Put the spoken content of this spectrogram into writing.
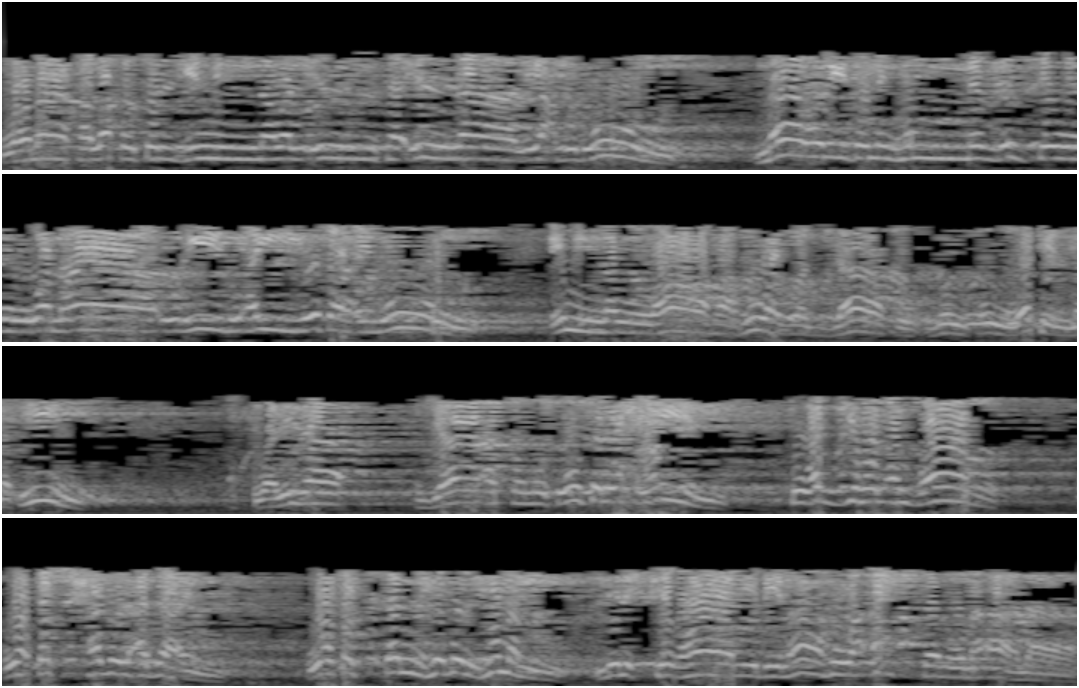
وما خلقت الجن والإنس إلا ليعبدون ما أريد منهم من رزق وما أريد أن يطعمون. إن الله هو الرزاق ذو القوة المتين. ولذا جاءت نصوص الوحيين توجه الأنظار وتشهد العزائم وتستنهض الهمم للاشتغال بما هو أحسن مآلا.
